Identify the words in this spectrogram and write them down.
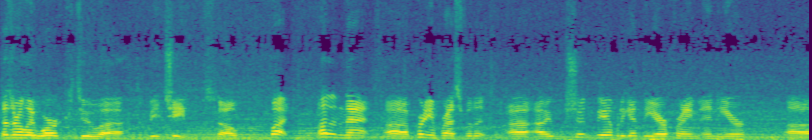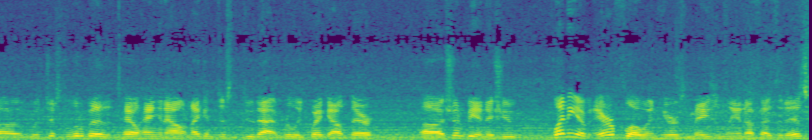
doesn't really work to to be cheap. So, but other than that, pretty impressed with it. I should be able to get the airframe in here with just a little bit of the tail hanging out, and I can just do that really quick out there. shouldn't be an issue. Plenty of airflow in here, is amazingly enough as it is.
